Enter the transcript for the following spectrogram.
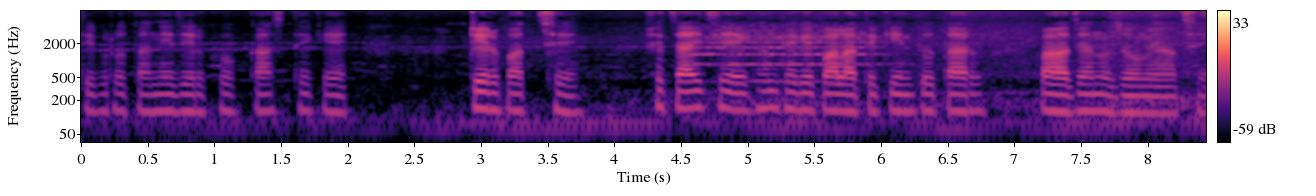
তীব্রতা নিজের খুব কাছ থেকে টের পাচ্ছে। সে চাইছে এখান থেকে পালাতে, কিন্তু তার পা যেন জমে আছে।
